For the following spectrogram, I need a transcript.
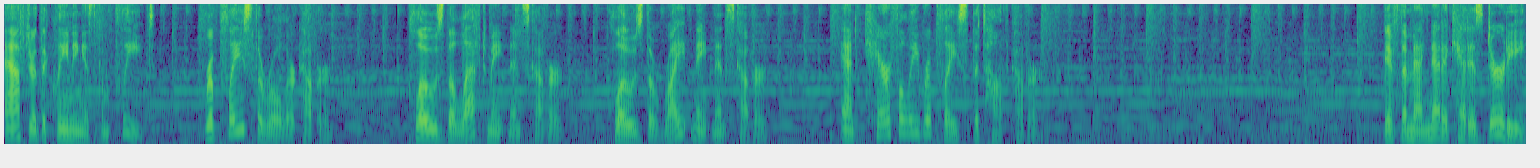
After the cleaning is complete, replace the roller cover, close the left maintenance cover, close the right maintenance cover, and carefully replace the top cover. If the magnetic head is dirty,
